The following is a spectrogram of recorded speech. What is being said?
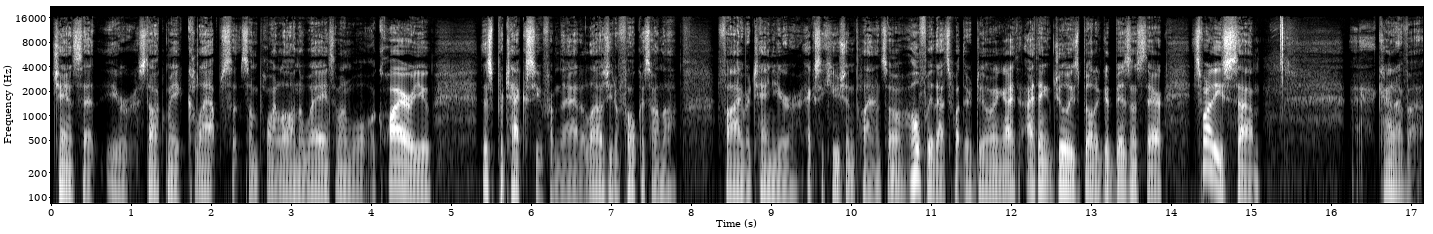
chance that your stock may collapse at some point along the way and someone will acquire you this protects you from that. It allows you to focus on the five or 10 year execution plan. So mm-hmm. hopefully that's what they're doing. I, I think Julie's built a good business there. It's one of these um, kind of a,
